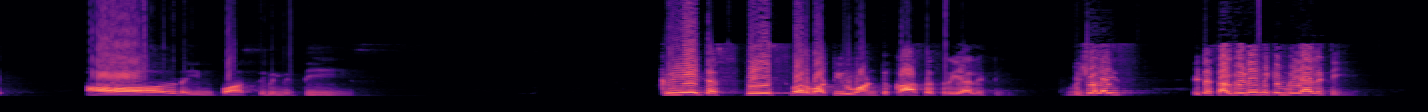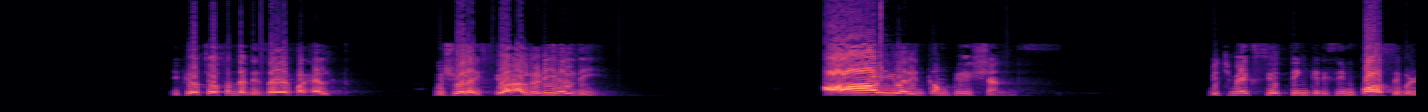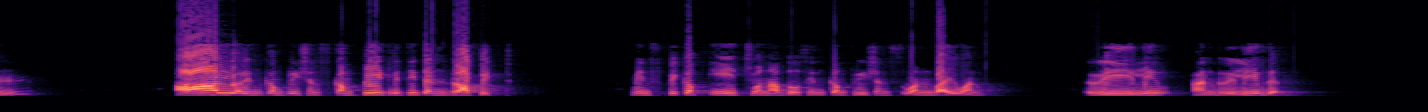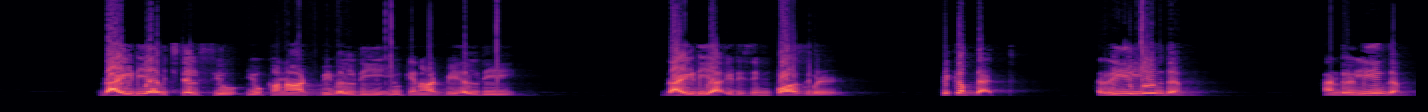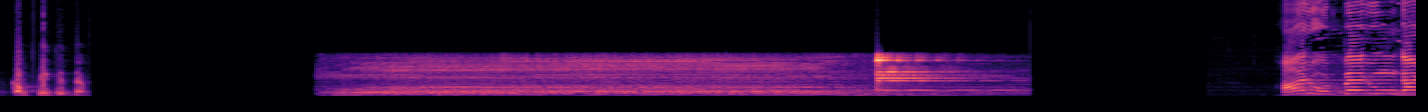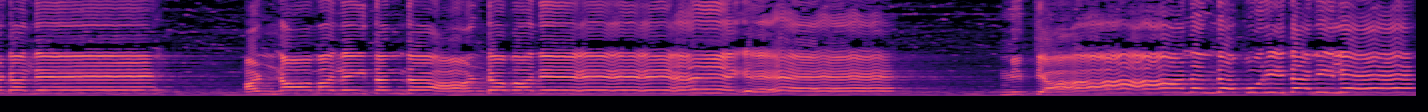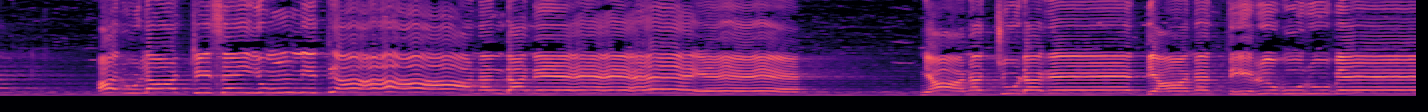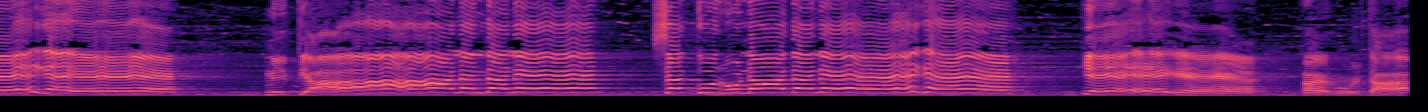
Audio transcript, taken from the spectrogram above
all the impossibilities. Create a space for what you want to cause as reality. Visualize, it has already become reality. If you have chosen the desire for health, visualize you are already healthy all your incompletions which makes you think it is impossible, all your incompletions complete with it and drop it. Means pick up each one of those incompletions one by one, relive and relieve them. The idea which tells you you cannot be wealthy, you cannot be healthy, the idea it is impossible, pick up that, relive them and relieve them, compete with them. அருட்பெருங்கடலே Annamalai தந்த ஆண்டவனே Nityananda Arul ta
